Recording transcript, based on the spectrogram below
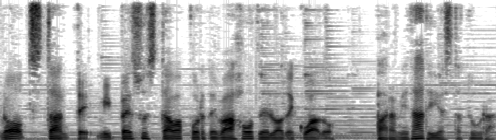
no obstante, mi peso estaba por debajo de lo adecuado para mi edad y estatura.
